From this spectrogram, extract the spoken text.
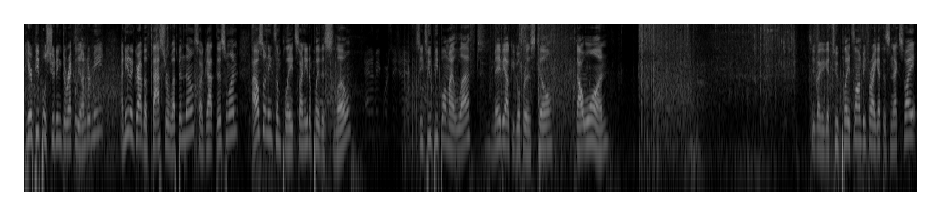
Hear people shooting directly under me. I need to grab a faster weapon, though, so I got this one. I also need some plates, so I need to play this slow. See two people on my left. Maybe I could go for this kill. Got one. See if I can get two plates on before I get this next fight.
